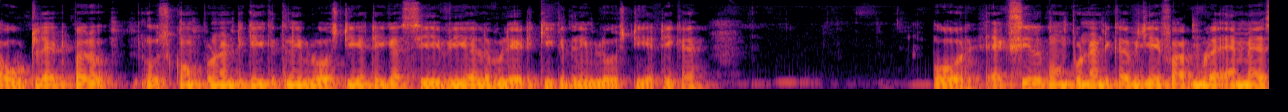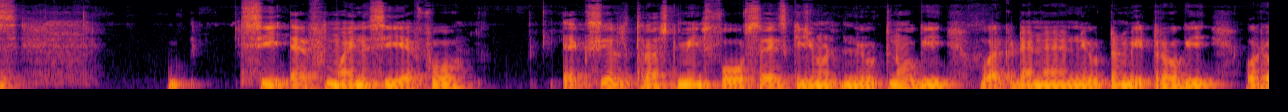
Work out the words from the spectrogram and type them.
आउटलेट पर उस कंपोनेंट की कितनी वेलोसिटी है, ठीक है? सी वी एल ब्लेड की कितनी वेलोसिटी है, ठीक है? और एक्सीएल कंपोनेंट का भी ये formula M S C F minus C F O axial thrust mean force है, इसकी यूनिट न्यूटन होगी वर्क डन है न्यूटन मीटर होगी, और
